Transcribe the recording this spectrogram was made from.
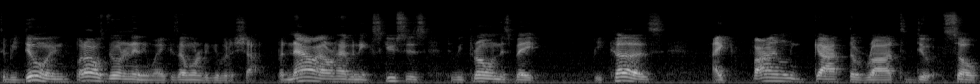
to be doing, but I was doing it anyway because I wanted to give it a shot. But now I don't have any excuses to be throwing this bait because I finally got the rod to do it. So,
